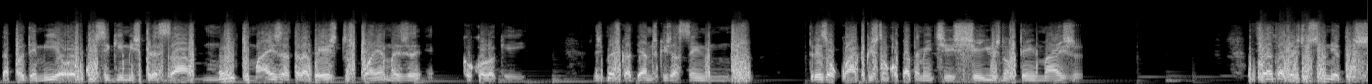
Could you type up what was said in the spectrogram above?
da pandemia eu consegui me expressar muito mais através dos poemas que eu coloquei nos meus cadernos que já têm três ou quatro que estão completamente cheios, não tem mais. Foi através dos sonetos.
